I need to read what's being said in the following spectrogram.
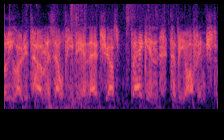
fully loaded Terminus LTV, and they're just begging to be off-inched.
